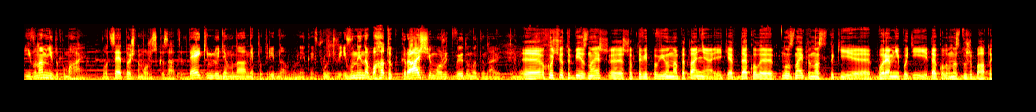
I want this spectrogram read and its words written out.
і вона мені допомагає. Оце я точно можу сказати. Деяким людям вона не потрібна, вони кайфують. І вони набагато краще можуть видумати навіть. Тому... Е, хочу тобі, знаєш, е, щоб ти відповів на питання, яке деколи, ну знаєте, у нас такі е, буремні події, і деколи у нас дуже багато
